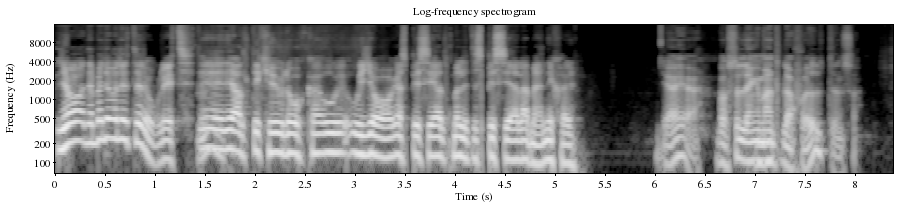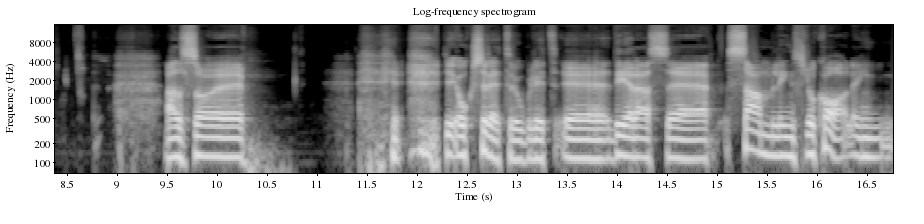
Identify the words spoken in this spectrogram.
Ja, nej, men det var lite roligt. Det, det är alltid kul att åka och, och jaga, speciellt med lite speciella människor. Ja, ja. Bara så länge man inte blir skjuten så. Alltså, eh, det är också rätt roligt. Eh, deras eh, samlingslokal, en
